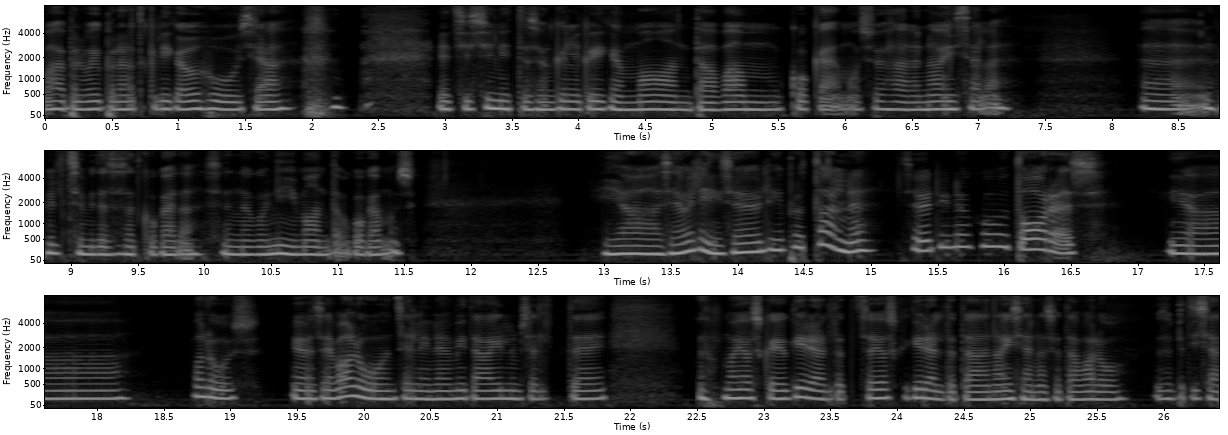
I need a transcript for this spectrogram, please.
vahepeal võib-olla natuke liiga õhus ja et siis sünnitus on küll kõige maandavam kogemus ühele naisele. noh, üldse, mida sa saad kogeda, see on nagu nii maandav kogemus. ja see oli, see oli brutaalne, see oli nagu toores ja valus ja see valu on selline, mida ilmselt eh, noh, ma ei oska ju kirjeldada, sa ei oska kirjeldada naisena seda valu, sa pead ise,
